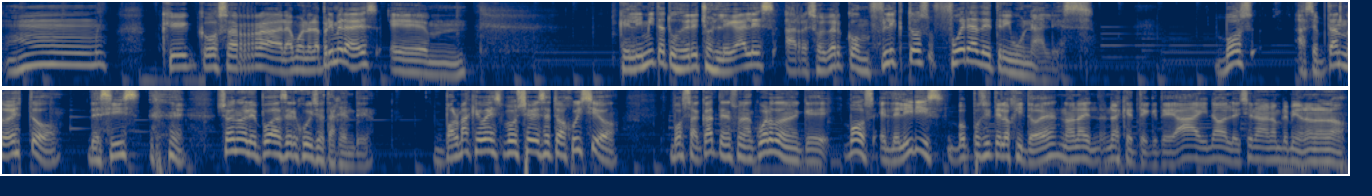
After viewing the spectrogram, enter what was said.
mm, qué cosa rara. Bueno, la primera es eh, que limita tus derechos legales a resolver conflictos fuera de tribunales. Vos, aceptando esto, decís, yo no le puedo hacer juicio a esta gente. Por más que vos lleves esto a juicio, vos acá tenés un acuerdo en el que vos, el del iris, vos pusiste el ojito, ¿eh? No, no, no es que te, ay, no, le hicieron a nombre mío, no, no, no.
